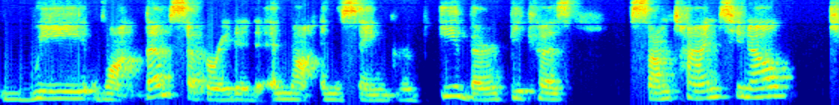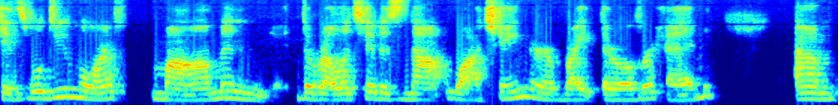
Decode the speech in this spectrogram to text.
we want them separated and not in the same group either because sometimes, you know, kids will do more if mom and the relative is not watching or right there overhead. Um,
